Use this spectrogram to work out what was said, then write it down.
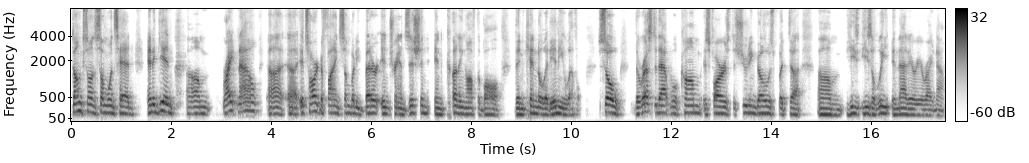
dunks on someone's head, and again, um, right now, uh, uh, it's hard to find somebody better in transition and cutting off the ball than Kendall at any level. So the rest of that will come as far as the shooting goes, but uh, um, he's he's elite in that area right now.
